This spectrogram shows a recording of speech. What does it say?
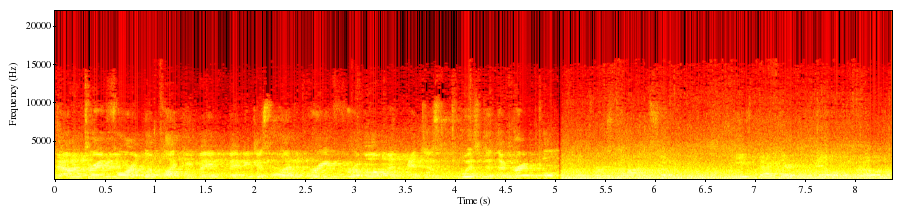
Down in train four, it looked like you may, maybe just let it breathe for a moment and just twisted the grip. Pull. for the first time. So he's back there in the middle, three.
